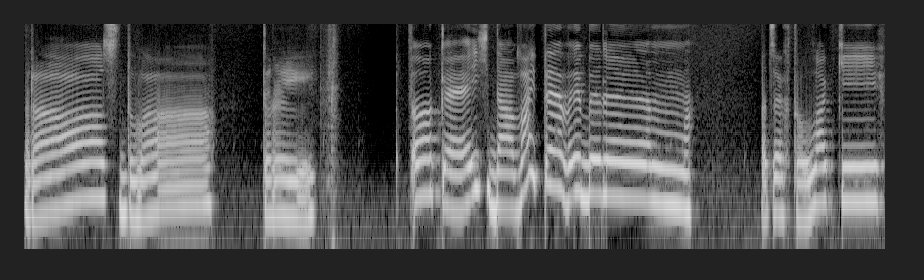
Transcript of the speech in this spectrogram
Раз, два, три. Окей, давайте виберемо. А це хто? Лакі.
